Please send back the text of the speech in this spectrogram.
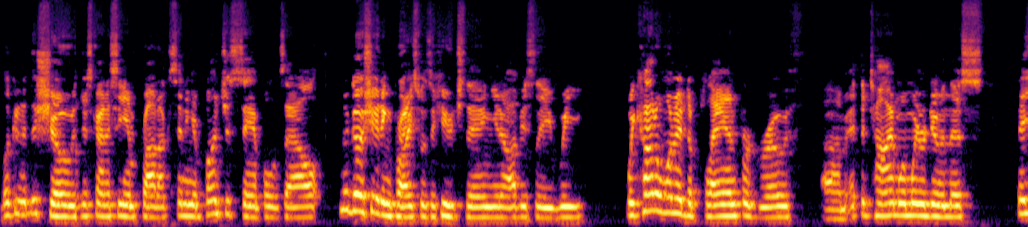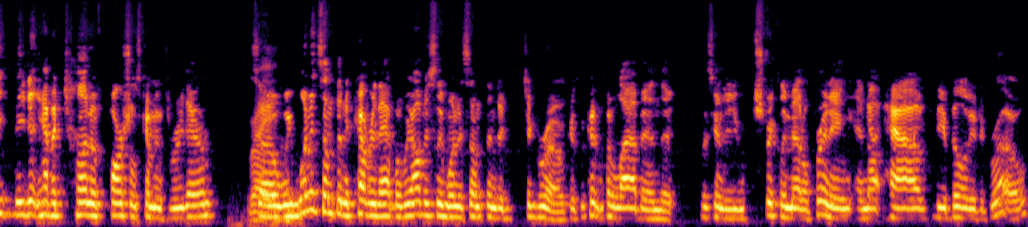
looking at the shows, just kind of seeing products, sending a bunch of samples out. Negotiating price was a huge thing. You know, obviously, we we kind of wanted to plan for growth um, at the time when we were doing this, they, they didn't have a ton of partials coming through there. Right. So we wanted something to cover that, but we obviously wanted something to, to grow because we couldn't put a lab in that was going to do strictly metal printing and not have the ability to grow.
